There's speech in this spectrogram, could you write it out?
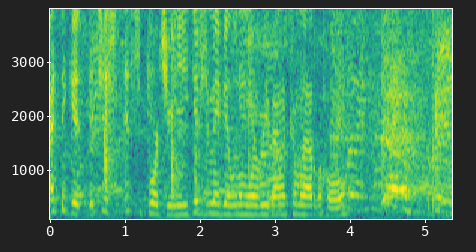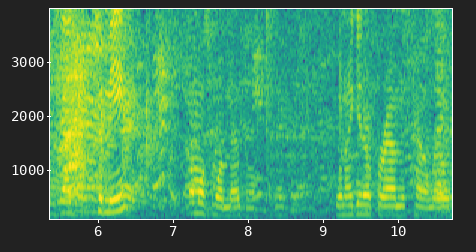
I think it, it just it supports your knee, gives you maybe a little more rebound coming out of the hole. Yeah, to me, it's almost more mental. When I get up around this kind of load,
